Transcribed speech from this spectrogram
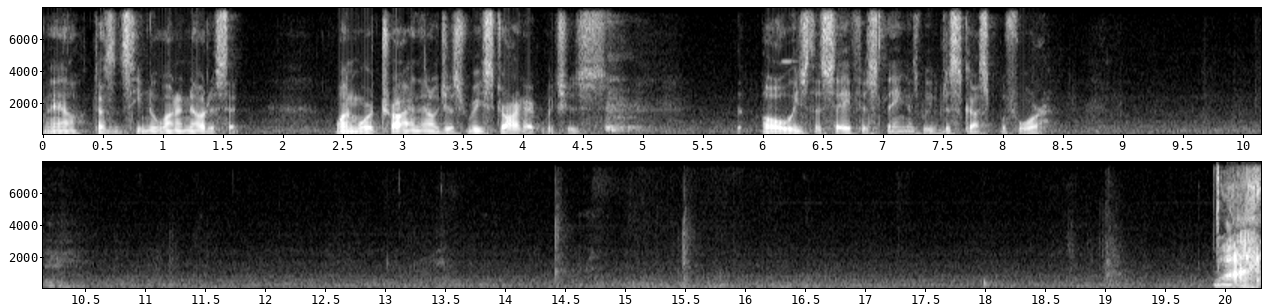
Well, doesn't seem to want to notice it. One more try and then I'll just restart it, which is always the safest thing, as we've discussed before. Ah.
